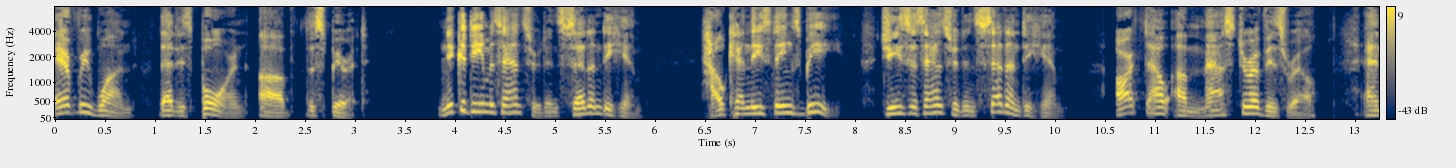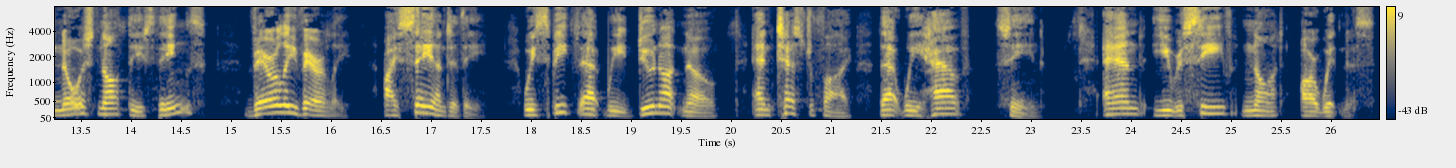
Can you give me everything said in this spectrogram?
every one that is born of the Spirit. Nicodemus answered and said unto him, How can these things be? Jesus answered and said unto him, Art thou a master of Israel, and knowest not these things? Verily, verily, I say unto thee, we speak that we do not know, and testify that we have seen, and ye receive not our witness.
